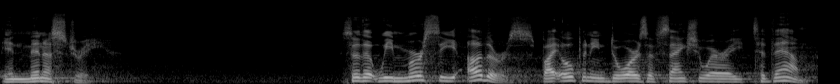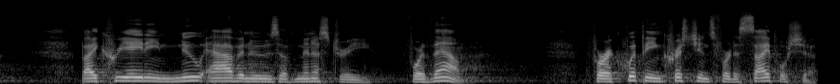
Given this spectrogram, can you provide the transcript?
in ministry so that we mercy others by opening doors of sanctuary to them, by creating new avenues of ministry for them, for equipping Christians for discipleship,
